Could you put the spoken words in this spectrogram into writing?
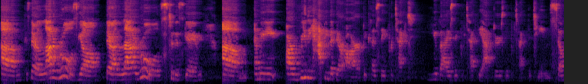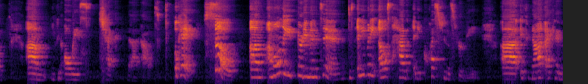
because um, there are a lot of rules, y'all. There are a lot of rules to this game. Um, and we are really happy that there are because they protect you guys, they protect the actors, they protect the teams. So um, you can always check that out. Okay, so um, I'm only 30 minutes in. Does anybody else have any questions for me? Uh, if not, I can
